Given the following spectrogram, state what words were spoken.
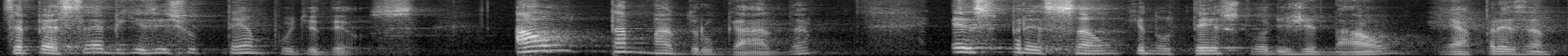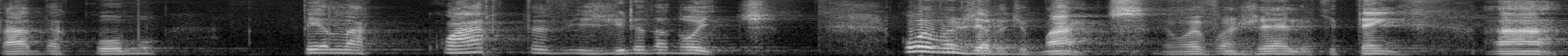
Você percebe que existe o tempo de Deus. Alta madrugada, expressão que no texto original é apresentada como pela quarta vigília da noite. Como o Evangelho de Marcos é um evangelho que tem ah,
